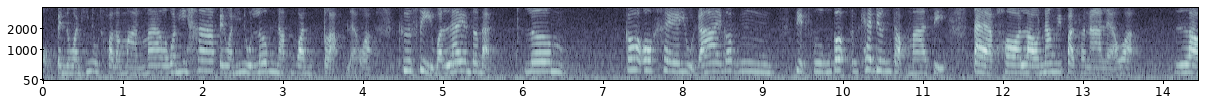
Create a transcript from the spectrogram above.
6 เป็นวันที่นิวทรมานมาก แล้ววันที่ 5 เป็นวันที่นิวเริ่มนับวันกลับแล้วอะคือ 4 วันแรกยังจะแบบเริ่มก็โอเคอยู่ได้ก็จิตฟุ้งก็แค่ดึงกลับมาสิ แต่พอเรานั่งวิปัสสนาแล้วอะ เรา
